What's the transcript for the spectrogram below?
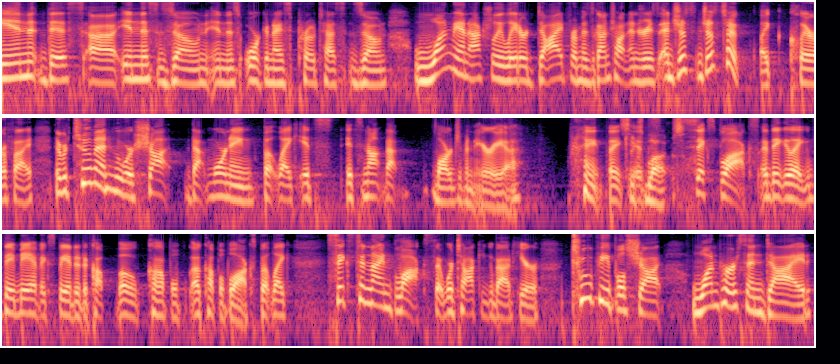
in this uh, in this zone in this organized protest zone one man actually later died from his gunshot injuries and just just to like clarify there were two men who were shot that morning but like it's it's not that large of an area right like Six blocks. six blocks. I think like they may have expanded a couple, oh, couple, a couple blocks, but like six to nine blocks that we're talking about here. Two people shot, one person died,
